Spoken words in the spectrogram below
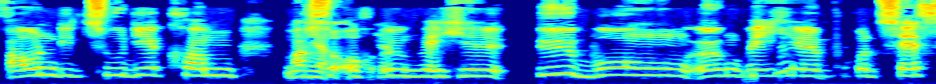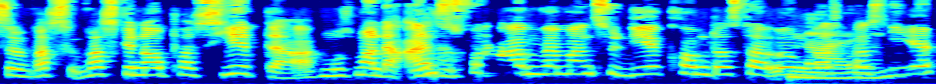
Frauen, die zu dir kommen, machst ja, du auch ja. irgendwelche Übungen, irgendwelche mhm. Prozesse? Was, was genau passiert da? Muss man da Angst also, vor haben, wenn man zu dir kommt, dass da irgendwas nein, passiert?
